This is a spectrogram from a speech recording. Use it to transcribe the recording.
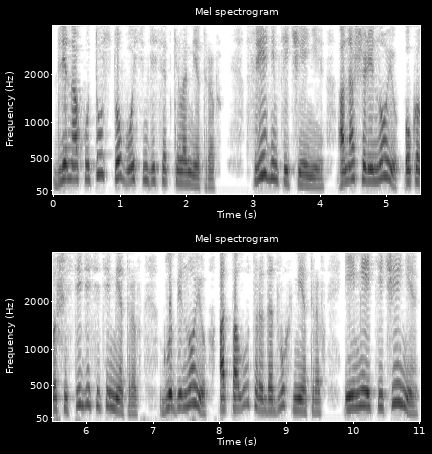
Длина Хуту 180 километров. В среднем течении она шириною около 60 метров, глубиною от полутора до двух метров и имеет течение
